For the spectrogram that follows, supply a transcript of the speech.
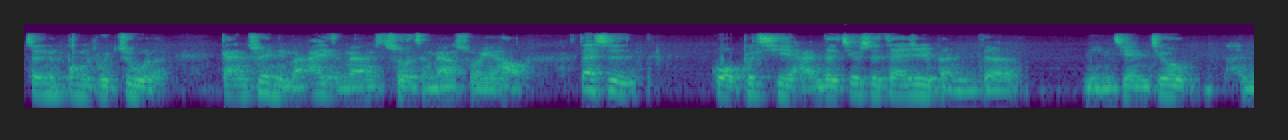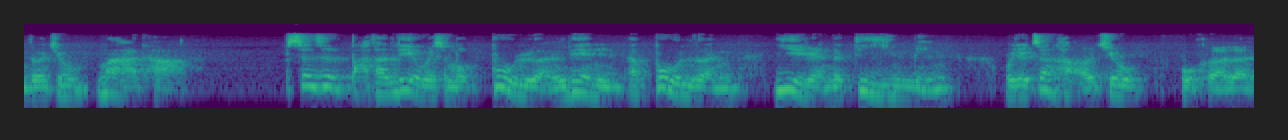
真的绷不住了，干脆你们爱怎么样说怎么样说也好。但是果不其然的，就是在日本的民间就很多就骂他，甚至把他列为什么不伦恋呃不伦艺人的第一名。我觉得正好就符合了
